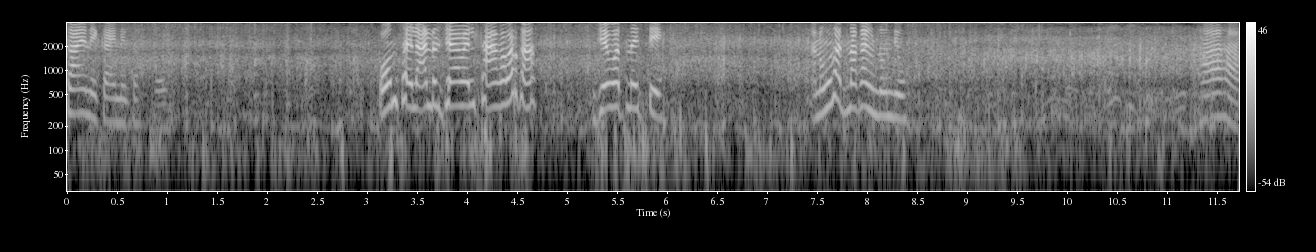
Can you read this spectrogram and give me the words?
काय नाही काय नाही तर. ओम साईला आलं जेवायला सांगा बरं का. जेवत नाहीत ते. आणि उन्हात नका हिंडून देऊ. हां हां.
